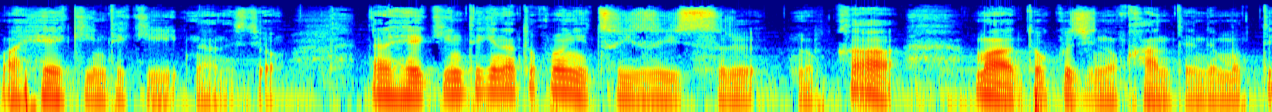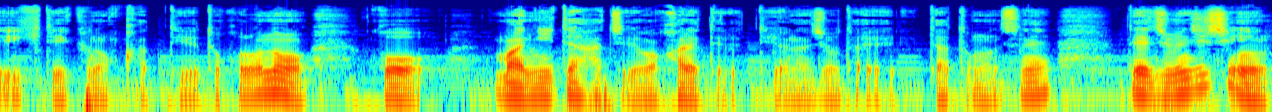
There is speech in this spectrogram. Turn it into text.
まあ、平均的なんですよ。だから平均的なところに追随するのか、まあ、独自の観点でもって生きていくのかっていうところの、こう、まあ、2対8で分かれてるっていうような状態だと思うんですね。で、自分自身、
